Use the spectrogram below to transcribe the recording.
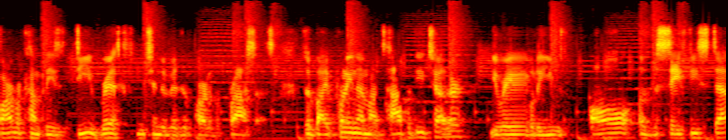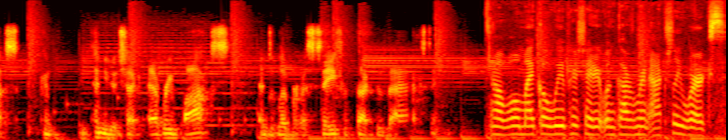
pharma companies de-risk each individual part of the process. So by putting them on top of each other, you were able to use all of the safety steps, continue to check every box, and deliver a safe, effective vaccine. Oh, well, Michael, we appreciate it when government actually works.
